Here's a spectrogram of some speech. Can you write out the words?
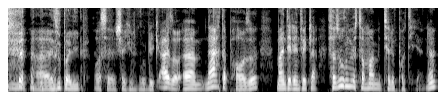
äh, super lieb aus der Tschechischen Republik. Also, ähm, nach der Pause meinte der Entwickler, versuchen wir es doch mal mit Teleportieren, ne?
